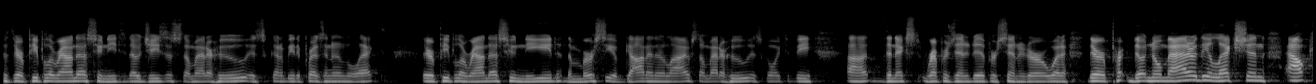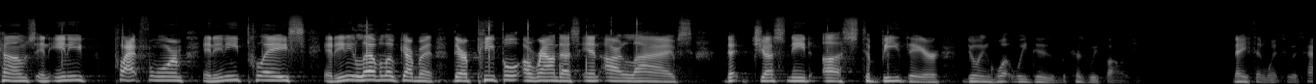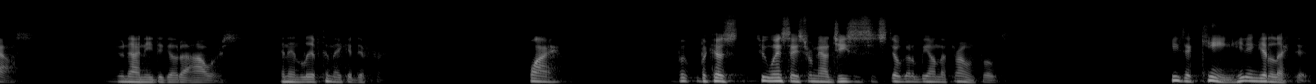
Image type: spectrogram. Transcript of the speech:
Because there are people around us who need to know Jesus, no matter who is going to be the president elect. There are people around us who need the mercy of God in their lives, no matter who is going to be uh, the next representative or senator or whatever. There are, no matter the election outcomes in any platform, in any place, at any level of government, there are people around us in our lives that just need us to be there doing what we do because we follow Jesus. Nathan went to his house. You and I need to go to ours and then live to make a difference. Why? because two Wednesdays from now, Jesus is still going to be on the throne, folks. He's a king, he didn't get elected.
